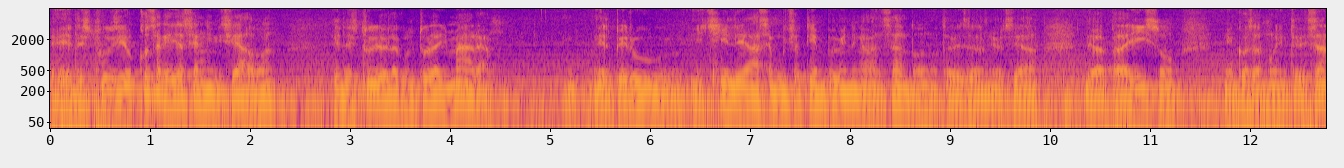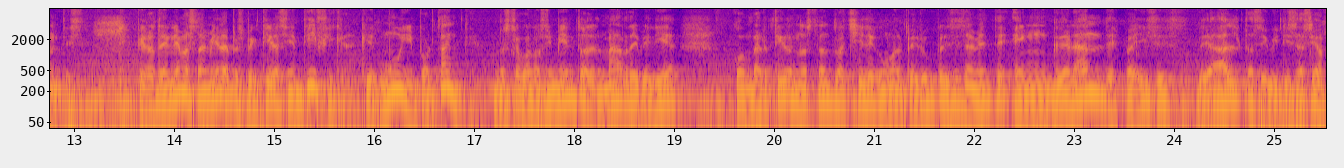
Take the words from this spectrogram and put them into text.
el estudio, cosa que ya se han iniciado, ¿eh? el estudio de la cultura aymara, el Perú y Chile hace mucho tiempo vienen avanzando a través de la Universidad de Valparaíso en cosas muy interesantes. Pero tenemos también la perspectiva científica, que es muy importante. Nuestro conocimiento del mar debería convertirnos tanto a Chile como al Perú precisamente en grandes países de alta civilización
